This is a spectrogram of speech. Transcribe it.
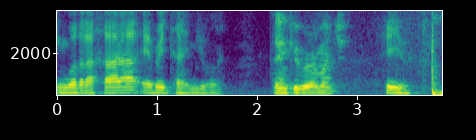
in guadalajara every time you want Thank you very much. see you you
